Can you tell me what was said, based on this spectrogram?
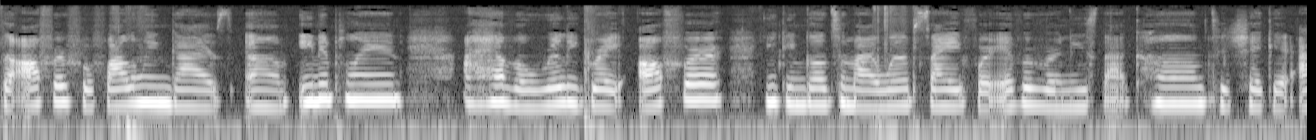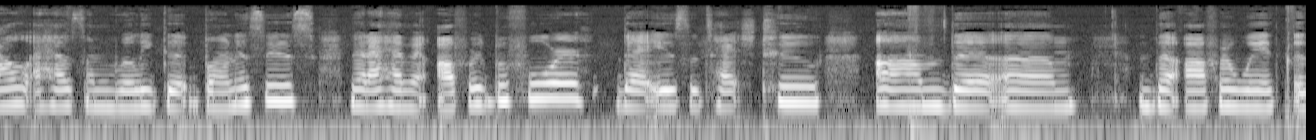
the offer for following guys um, eating plan. I have a really great offer. You can go to my website foreververnice.com to check it out. I have some really good bonuses that I haven't offered before that is attached to um, the um, the offer with uh,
